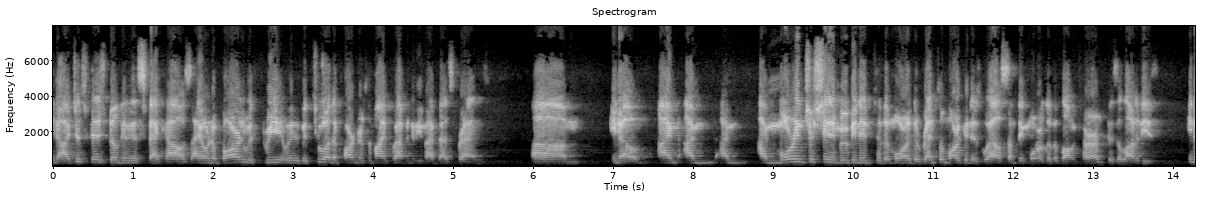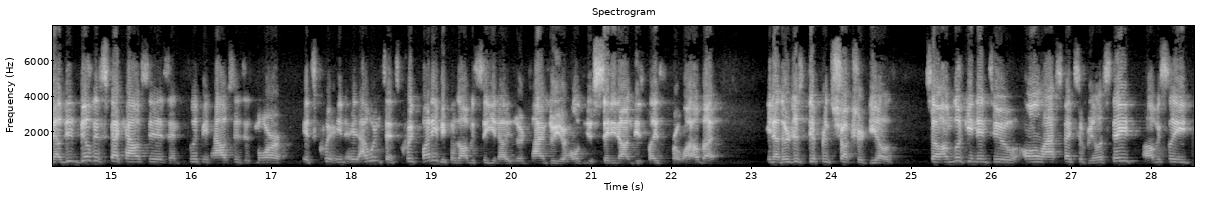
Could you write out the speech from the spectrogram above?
you know, I just finished building this spec house. I own a barn with three with, with two other partners of mine who happen to be my best friends. Um, you know, I'm I'm I'm I'm more interested in moving into the more of the rental market as well, something more a little bit long term because a lot of these, you know, building spec houses and flipping houses is more. It's quick. I wouldn't say it's quick money because obviously, you know, there are times where you're holding, you're sitting on these places for a while, but you know, they're just different structured deals. So I'm looking into all aspects of real estate. Obviously,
